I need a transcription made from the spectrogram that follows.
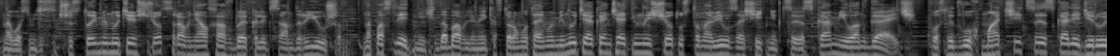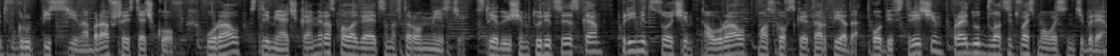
На 86-й минуте счет сравнял хавбек Александр Юшин. На последней, добавленной ко второму тайму минуте, окончательный счет установил защитник ЦСКА Милан Гаич. После двух матчей ЦСКА лидирует в группе С, набрав 6 очков. «Урал» с тремя очками располагается на втором месте. В следующем туре ЦСКА примет Сочи, а «Урал» — «Московская торпеда». Обе встречи пройдут 28 сентября.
